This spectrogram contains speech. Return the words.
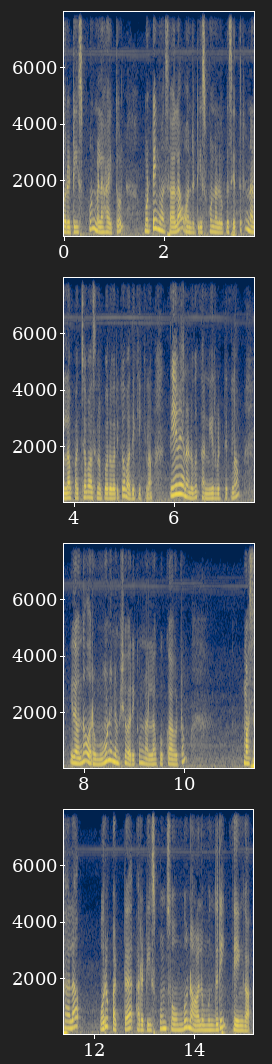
ஒரு டீஸ்பூன் மிளகாய்த்தூள் முட்டை மசாலா ஒன்றரை டீஸ்பூன் அளவுக்கு சேர்த்துட்டு நல்லா பச்சை வாசனை போகிற வரைக்கும் வதக்கிக்கலாம். தேவையான அளவு தண்ணீர் விட்டுக்கலாம். இதை வந்து ஒரு மூணு நிமிஷம் வரைக்கும் நல்லா குக் ஆகட்டும். மசாலா ஒரு பட்டை அரை டீஸ்பூன் சோம்பு நாலு முந்திரி தேங்காய்.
